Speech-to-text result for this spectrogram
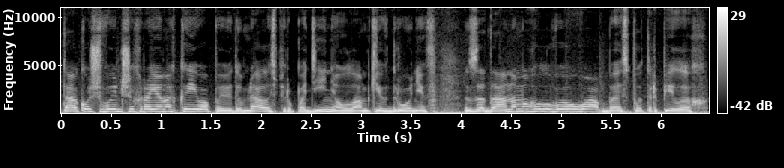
Також в інших районах Києва повідомлялось про падіння уламків дронів. За даними голови ОВА, без потерпілих.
